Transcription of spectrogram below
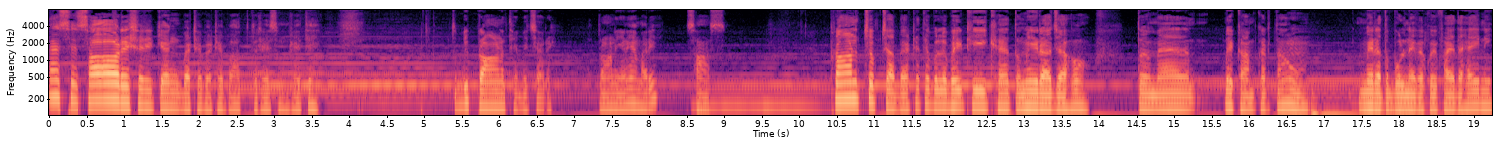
ऐसे सारे शरीर के अंग बैठे बैठे बात कर रहे सुन रहे थे। तो भी प्राण थे बेचारे। प्राण यानी हमारी सांस। प्राण चुपचाप बैठे थे, बोले, भाई, ठीक है, तुम ही राजा हो तो मैं एक काम करता हूँ, मेरा तो बोलने का कोई फ़ायदा है ही नहीं।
